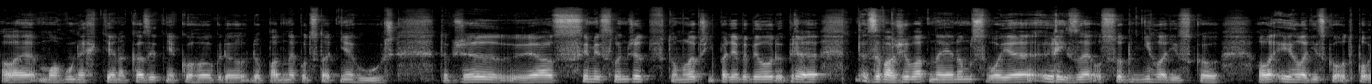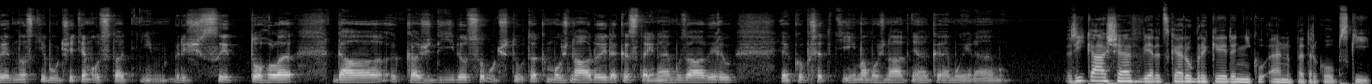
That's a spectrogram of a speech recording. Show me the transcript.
ale mohu nechtě nakazit někoho, kdo dopadne podstatně hůř. Takže já si myslím, že v tomhle případě by bylo dobré zvažovat nejenom svoje ryze osobní hledisko, ale i hledisko odpovědnosti vůči těm ostatním. Když si tohle dá každý do součtu, tak možná dojde ke stejnému závěru jako předtím a možná k nějakému jinému říká šéf vědecké rubriky Deníku N Petr Koupský.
